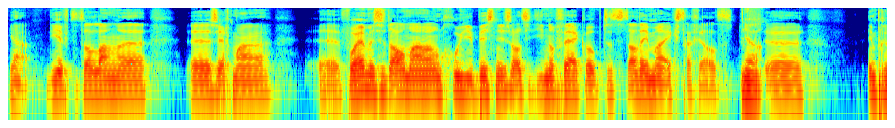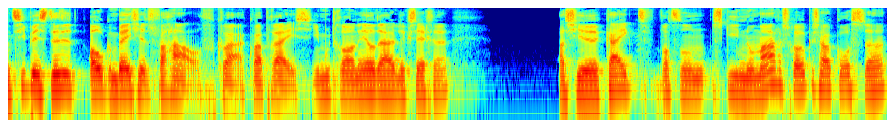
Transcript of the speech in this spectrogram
ja, die heeft het al lang, zeg maar... voor hem is het allemaal een goede business. Als hij die nog verkoopt, dat is het alleen maar extra geld. Ja. Eh, in principe is dit ook een beetje het verhaal qua, qua prijs. Je moet gewoon heel duidelijk zeggen... Als je kijkt wat zo'n ski normaal gesproken zou kosten...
